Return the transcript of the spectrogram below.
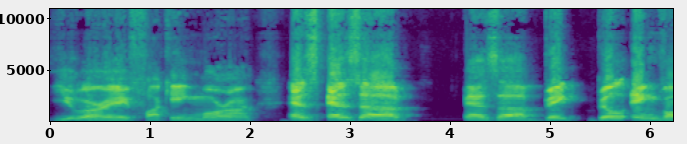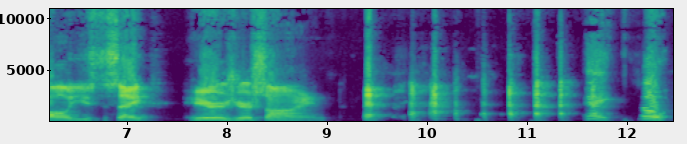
"You are a fucking moron." As as uh as uh big Bill Engvall used to say, "Here's your sign." Hey, so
